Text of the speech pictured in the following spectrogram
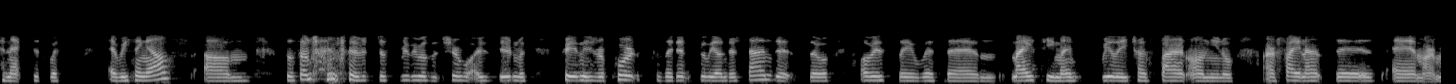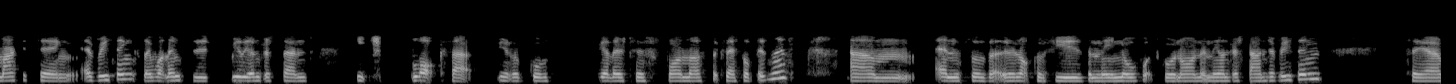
connected with everything else. Um, so sometimes I just really wasn't sure what I was doing with creating these reports because I didn't fully understand it. So obviously with um, my team, I'm really transparent on you know our finances, um, our marketing, everything because I want them to really understand each block that you know goes together to form a successful business. Um, and so that they're not confused and they know what's going on and they understand everything. So yeah.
